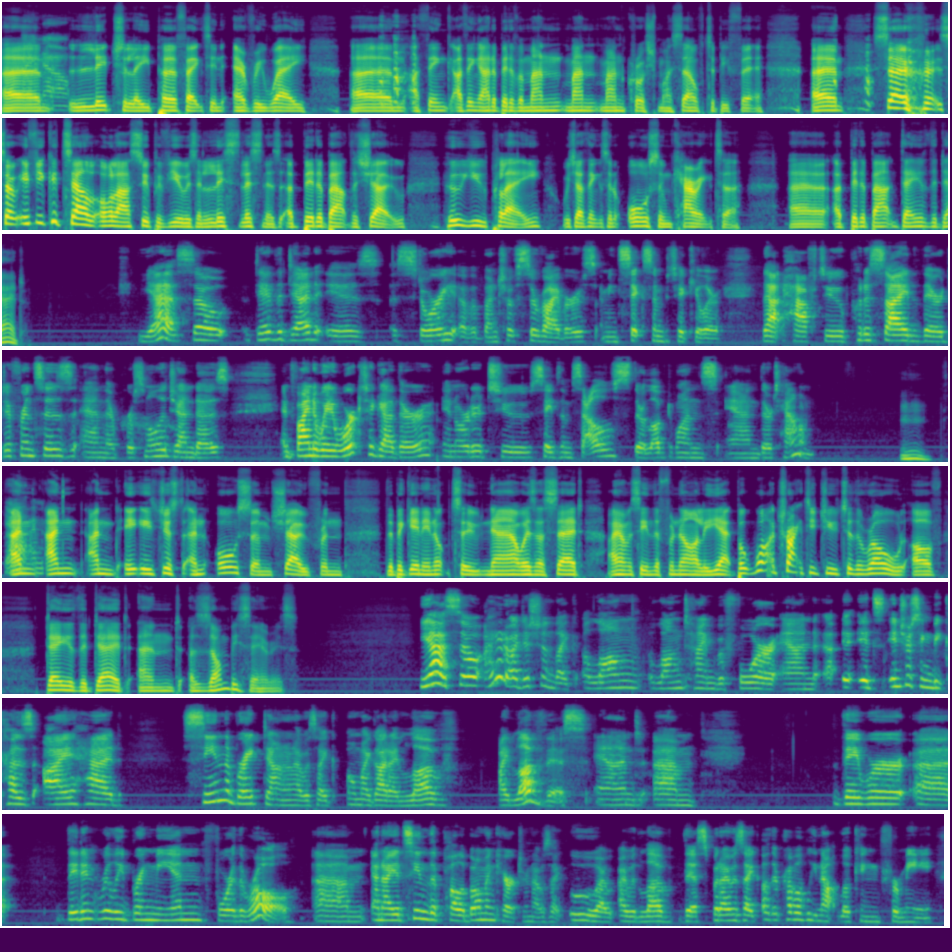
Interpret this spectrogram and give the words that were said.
Um, literally perfect in every way. Um, I think I think I had a bit of a man man man crush myself, to be fair. Um, so so if you could tell all our super viewers and list listeners a bit about the show, who you play, which I think is an awesome character, uh, a bit about Day of the Dead. Yeah, so Day of the Dead is a story of a bunch of survivors, I mean, six in particular, that have to put aside their differences and their personal agendas and find a way to work together in order to save themselves, their loved ones, and their town. Mm-hmm. Yeah, and I mean- and and it is just an awesome show from the beginning up to now. As I said, I haven't seen the finale yet. But what attracted you to the role of Day of the Dead and a zombie series? Yeah, so I had auditioned like a long, long time before, and uh, it's interesting because I had seen the breakdown, and I was like, "Oh my god, I love, I love this!" And um, they were uh, they didn't really bring me in for the role. Um, and I had seen the Paula Bowman character, and I was like, "Ooh, I, I would love this," but I was like, "Oh, they're probably not looking for me."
